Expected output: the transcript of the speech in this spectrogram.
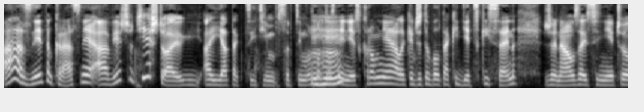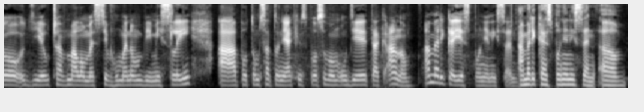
Á, znie to krásne a vieš čo, tiež to aj, aj ja tak cítim v srdci. Možno mm-hmm. to mhm. znie neskromne, ale keďže to bol taký detský sen, že naozaj si niečo dievča v malom meste v Humenom vymyslí a potom sa to nejakým spôsobom udeje, tak áno, Amerika je splnený sen. Amerika je splnený sen. Uh,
